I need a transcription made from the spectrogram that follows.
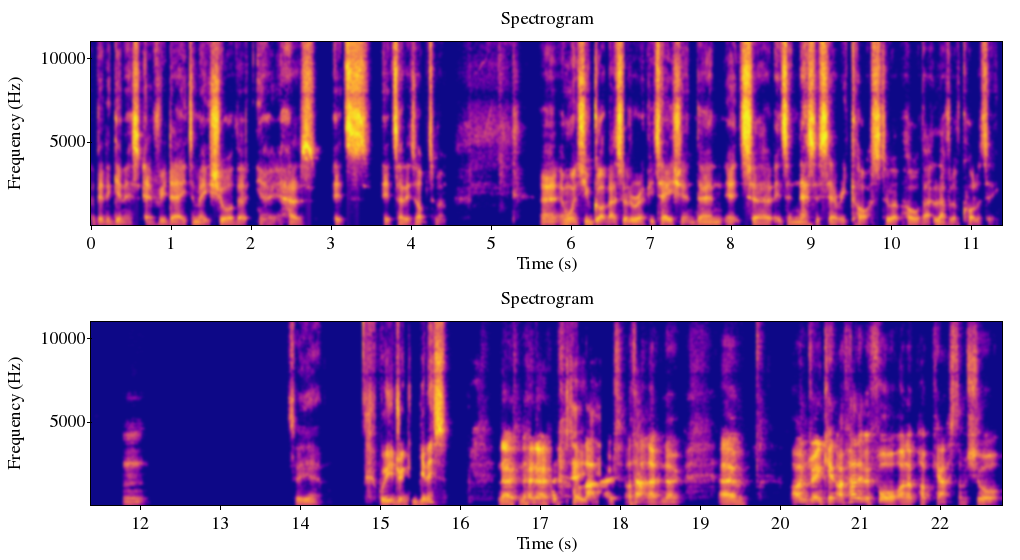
a bit of Guinness every day to make sure that you know it has it's it's at its optimum. Uh, and once you've got that sort of reputation, then it's uh, it's a necessary cost to uphold that level of quality. Mm. So yeah, what are you drinking? Guinness? No, no, no. on that note, on that note, no. Um, I'm drinking. I've had it before on a podcast. I'm sure.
